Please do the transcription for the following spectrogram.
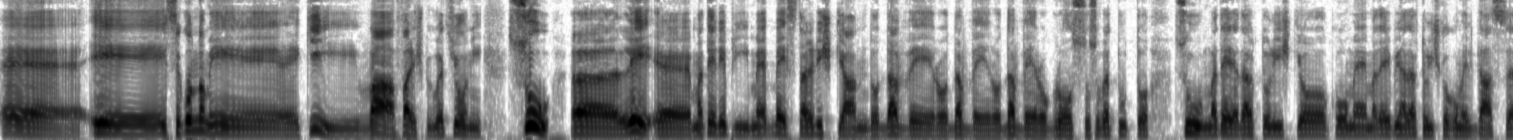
eh, e secondo me chi va a fare speculazioni su Uh, le eh, materie prime, beh, sta rischiando davvero, davvero, davvero grosso, soprattutto su materie ad alto rischio come materie prime ad alto rischio come il gas.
